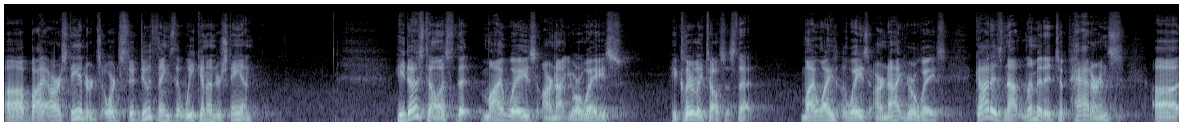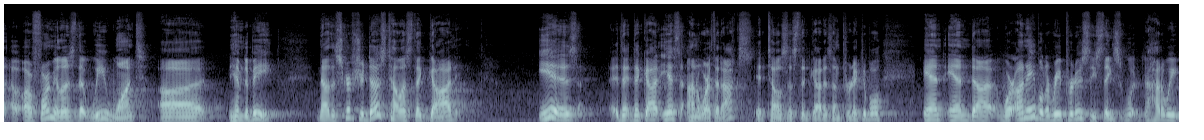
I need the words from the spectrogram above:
uh, by our standards or to do things that we can understand. He does tell us that my ways are not your ways. He clearly tells us that. My ways are not your ways. God is not limited to patterns uh, or formulas that we want uh, Him to be. Now, the scripture does tell us that God is that, that God is unorthodox. It tells us that God is unpredictable, and and uh, we're unable to reproduce these things. How do we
